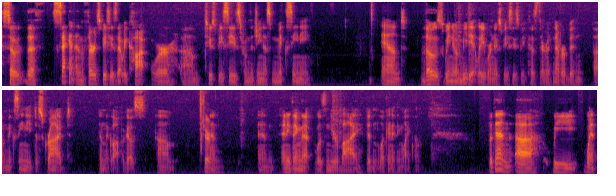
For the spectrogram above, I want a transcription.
So the second and third species that we caught were um, two species from the genus Myxine. And those we knew immediately were new species because there had never been a Myxine described in the Galapagos. Um, sure. And, and anything that was nearby didn't look anything like them. But then uh, we went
